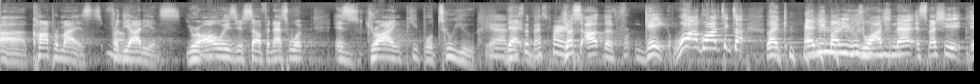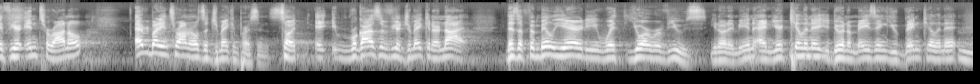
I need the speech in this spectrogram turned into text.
uh, compromised for the audience. You were always yourself, and that's what is drawing people to you. Yeah, that's the best part. Just out the fr- gate, Wagwan TikTok. Like anybody who's watching that, especially if you're in Toronto, everybody in Toronto knows a Jamaican person. So it, it, regardless of if you're Jamaican or not, there's a familiarity with your reviews. You know what I mean? Mm. And you're killing it. You're doing mm. amazing. You've been killing it, mm.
